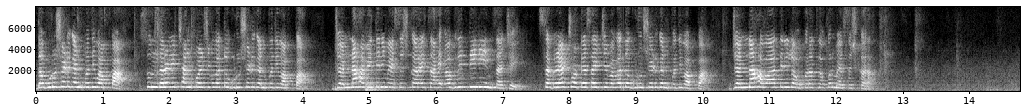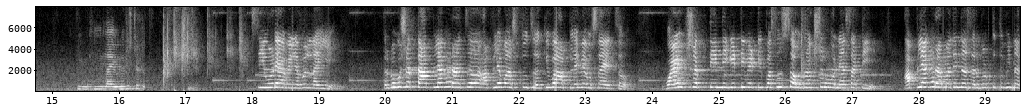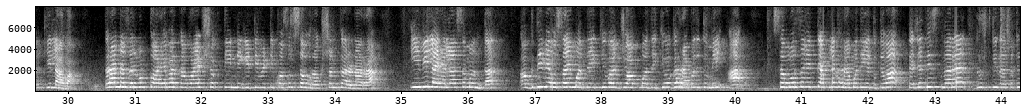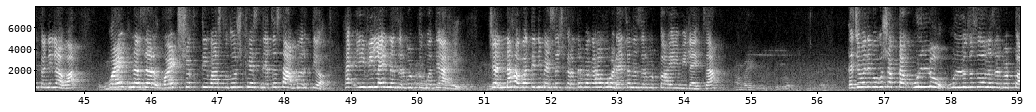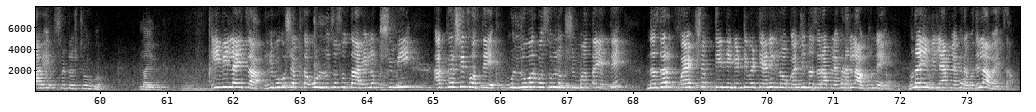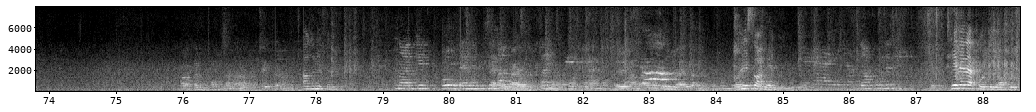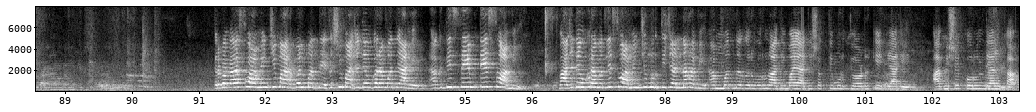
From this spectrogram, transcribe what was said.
दगडूशेठ गणपती बाप्पा. सुंदर आणि छान क्वालिटी बघा दगडूशेठ गणपती बाप्पा. ज्यांना हवे त्यांनी मेसेज करायचा आहे अगदी तीन इंचाचे. सगळ्यात छोट्या साईजचे बघा दगडूशेठ गणपती बाप्पा. ज्यांना हवा त्यांनी लवकरात लवकर मेसेज करा. पिंकी लाईव्ह सीओडी अवेलेबल नाहीये. तर बघू शकता आपल्या घराचं आपल्या वास्तूचं किंवा आपल्या व्यवसायाचं वाईट शक्ती निगेटिव्हिटी पासून संरक्षण होण्यासाठी आपल्या घरामध्ये नजरबट्टू तुम्ही नक्की लावा. तर हा नजरबट्टू आहे बरं का वाईट शक्ती निगेटिव्हिटी पासून संरक्षण करणारा ईव्ही ह्याला असं म्हणतात. अगदी व्यवसायामध्ये किंवा जॉबमध्ये किंवा घरामध्ये तुम्ही समोरचा व्यक्ती आपल्या घरामध्ये येतो तेव्हा त्याच्या दिसणाऱ्या दृष्टीत अशा ठिकाणी लावा. वाईट नजर वाईट शक्ती वास्तुदोष खेचण्याचं सामर्थ्य ह्या ईव्ही लाईन नजरबट्टू मध्ये आहे. ज्यांना हवा त्यांनी मेसेज करा. तर बघा हा घोड्याचा नजरबट्टू आहे ईव्ही त्याच्यामध्ये बघू शकता उल्लू उल्लूचा सुद्धा नजरबट्टू आहे. स्टेटस ठेव लाईव्ह इव्हीलाईचा हे बघू शकता उल्लूचं सुद्धा आहे. लक्ष्मी आकर्षित होते. उल्लूवर बसून लक्ष्मी माता येते. नजर वाईट शक्ती निगेटिव्हिटी आणि लोकांची नजर आपल्या घराला लागू नये. म्हणून ईव्ही आपल्या घरामध्ये लावायचा. अजून एक आहे. नाही. हे स्वामी. हे नाही दाखवली तर बघा स्वामींची मार्बलमध्ये जशी माझ्या देवघरामध्ये आहे अगदी सेम ते स्वामी माझ्या देवघरामधली स्वामींची मूर्ती ज्यांना हवी अहमदनगरवरून आदिमाय आदिशक्ती मूर्ती ऑर्डर केली आहे अभिषेक करून द्याल का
